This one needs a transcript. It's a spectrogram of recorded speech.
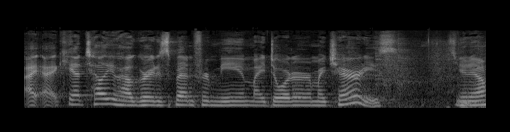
I, I can't tell you how great it's been for me and my daughter and my charities. You know?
